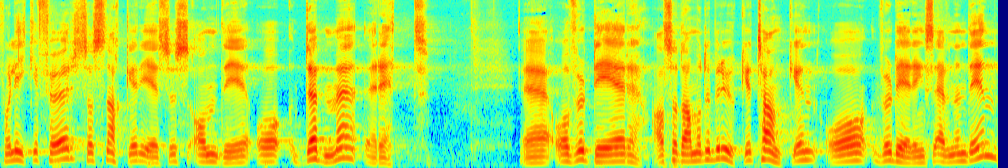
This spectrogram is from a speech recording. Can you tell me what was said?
For like før så snakker Jesus om det å dømme rett. Eh, og vurdere. Altså Da må du bruke tanken og vurderingsevnen din,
